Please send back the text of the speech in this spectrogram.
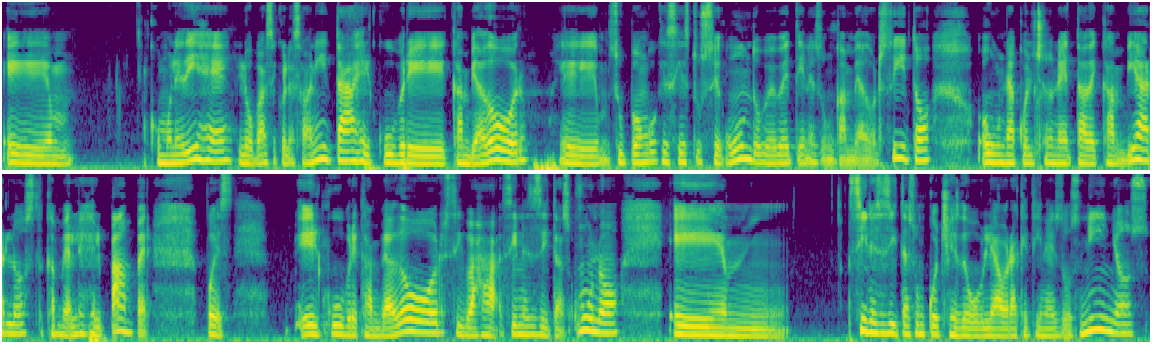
Em, como le dije, lo básico, las sabanitas, el cubre cambiador. Em, supongo que si es tu segundo bebé tienes un cambiadorcito o una colchoneta de cambiarlos, de cambiarles el pamper, pues el cubre cambiador, si, vas si necesitas uno. Eh, si necesitas un coche doble ahora que tienes dos niños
